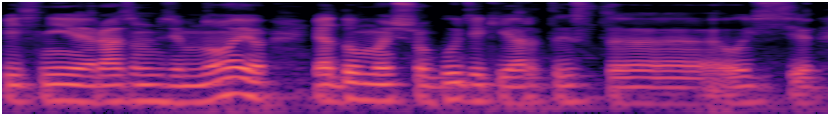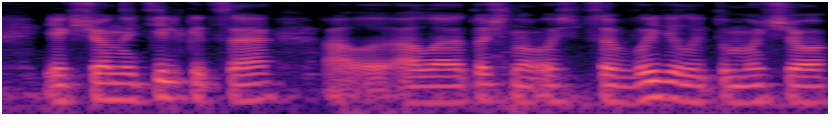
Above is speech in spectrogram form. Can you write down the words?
пісні разом зі мною. Я думаю, що будь-який артист, е, ось якщо не тільки це, але, але точно ось це виділить, тому що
